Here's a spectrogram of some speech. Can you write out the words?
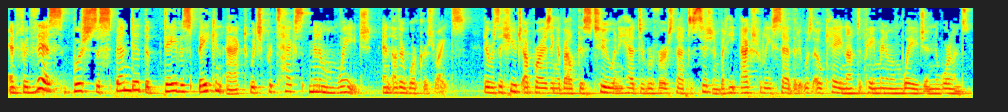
And for this, Bush suspended the Davis Bacon Act, which protects minimum wage and other workers' rights. There was a huge uprising about this too, and he had to reverse that decision, but he actually said that it was okay not to pay minimum wage in New Orleans.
